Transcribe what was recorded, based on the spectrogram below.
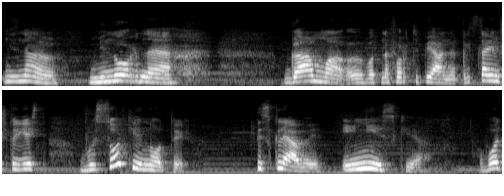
не знаю, минорная гамма э, вот на фортепиано. Представим, что есть высокие ноты, писклявые, и низкие. Вот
